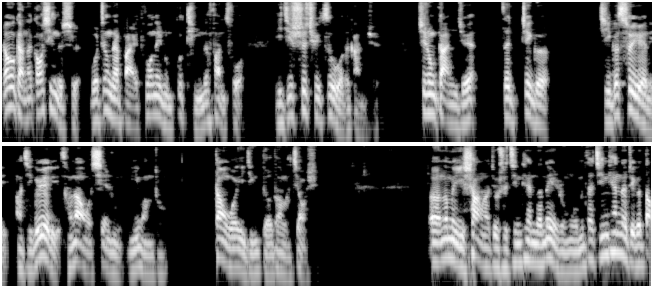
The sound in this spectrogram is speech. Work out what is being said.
让我感到高兴的是，我正在摆脱那种不停的犯错以及失去自我的感觉。这种感觉在这个几个岁月里啊，几个月里曾让我陷入迷茫中，但我已经得到了教训。呃，那么以上呢就是今天的内容。我们在今天的这个倒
